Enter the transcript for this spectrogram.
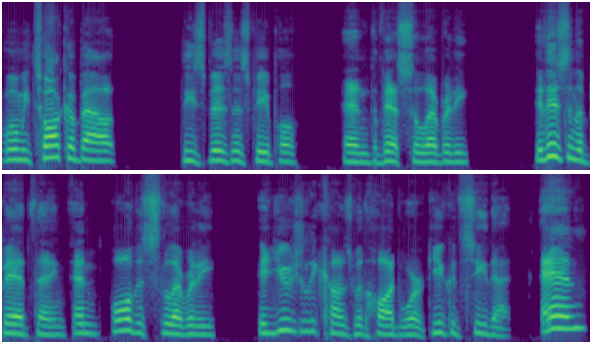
When we talk about these business people and their celebrity. It isn't a bad thing. And all this celebrity, it usually comes with hard work. You could see that. And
